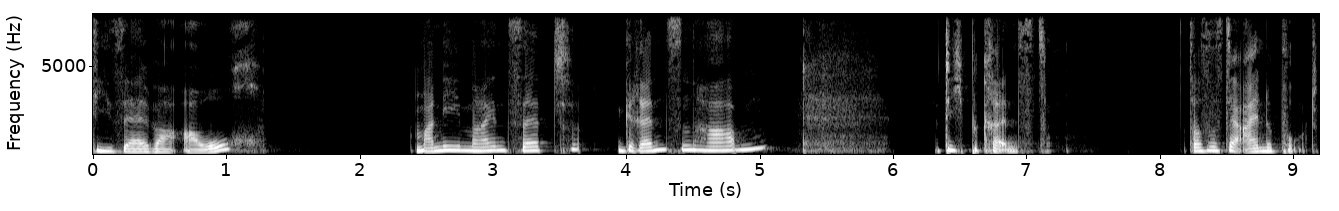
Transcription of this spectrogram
die selber auch Money Mindset Grenzen haben, dich begrenzt. Das ist der eine Punkt.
